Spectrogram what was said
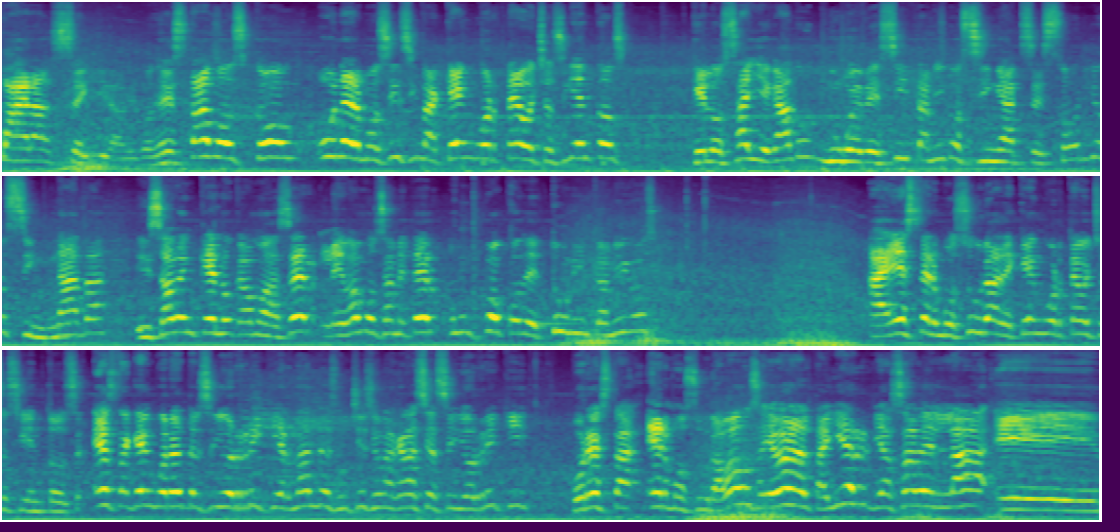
Para seguir amigos. Estamos con una hermosísima Kenworth T800 que los ha llegado nuevecita, amigos, sin accesorios, sin nada. ¿Y saben qué es lo que vamos a hacer? Le vamos a meter un poco de tuning, amigos, a esta hermosura de Kenworth T800. Esta Kenworth es del señor Ricky Hernández. Muchísimas gracias, señor Ricky, por esta hermosura. Vamos a llevar al taller, ya saben, la eh,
